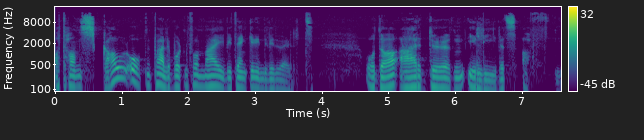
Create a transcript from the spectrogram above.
at han skal åpne perleporten for meg. Vi tenker individuelt. Og da er døden i livets aften.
